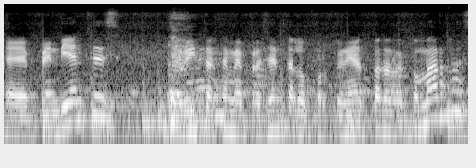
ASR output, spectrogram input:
eh, pendientes. Ahorita se me presenta la oportunidad para retomarlas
